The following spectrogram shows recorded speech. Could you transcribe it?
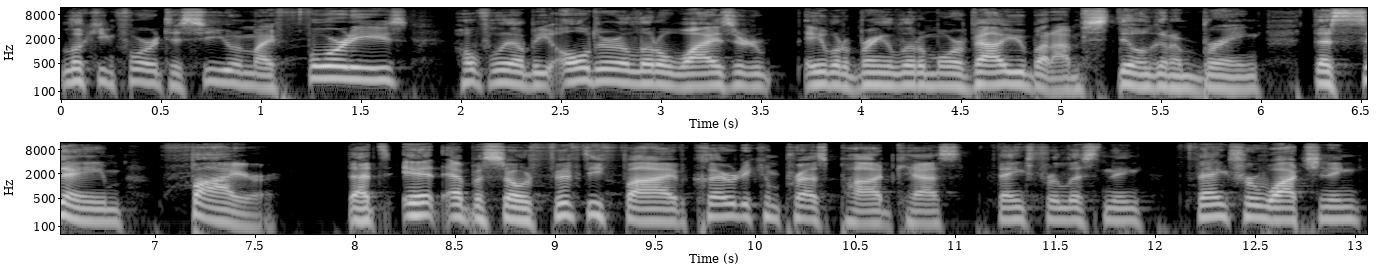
Looking forward to see you in my 40s. Hopefully, I'll be older, a little wiser, able to bring a little more value, but I'm still going to bring the same fire. That's it, episode 55, Clarity Compressed Podcast. Thanks for listening. Thanks for watching.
